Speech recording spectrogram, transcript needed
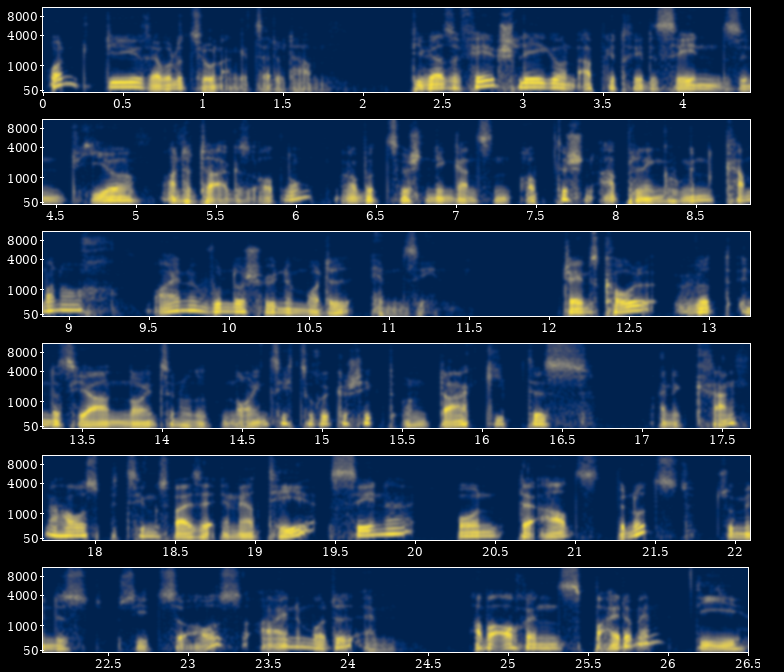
und die Revolution angezettelt haben. Diverse Fehlschläge und abgedrehte Szenen sind hier an der Tagesordnung, aber zwischen den ganzen optischen Ablenkungen kann man auch eine wunderschöne Model M sehen. James Cole wird in das Jahr 1990 zurückgeschickt und da gibt es eine Krankenhaus- bzw. MRT-Szene und der Arzt benutzt, zumindest sieht es so aus, eine Model M. Aber auch in Spider-Man, die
